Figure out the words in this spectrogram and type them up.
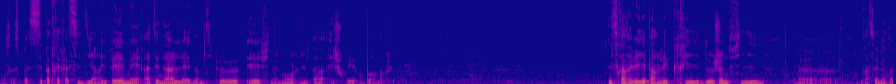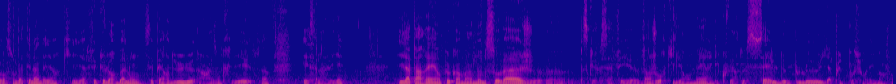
Bon, ça se passe, c'est pas très facile d'y arriver, mais Athéna l'aide un petit peu et finalement il va échouer au bord d'un fleuve. Il sera réveillé par les cris de jeunes filles, euh, grâce à une intervention d'Athéna d'ailleurs, qui a fait que leur ballon s'est perdu. Alors elles ont crié, tout ça, et ça l'a réveillé. Il apparaît un peu comme un homme sauvage, euh, parce que ça fait 20 jours qu'il est en mer, il est couvert de sel, de bleu, il a plus de peau sur les mains, enfin,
